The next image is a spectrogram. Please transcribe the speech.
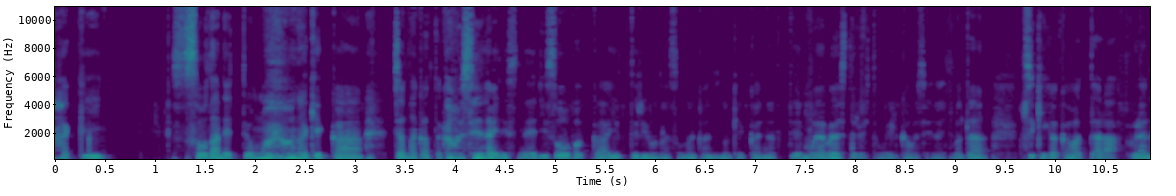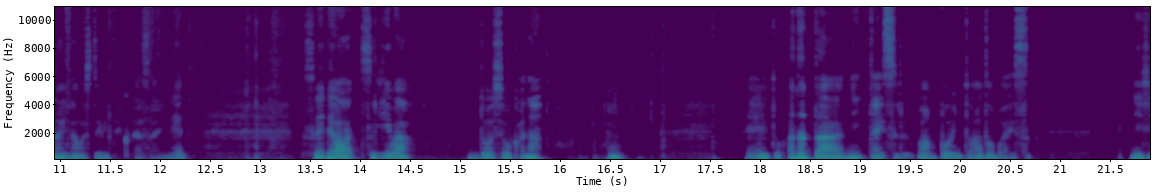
はっきりそうだねって思うような結果じゃなかったかもしれないですね。理想ばっか言ってるようなそんな感じの結果になってモヤモヤしてる人もいるかもしれない。また時期が変わったら占い直してみてくださいね。それでは次はどうしようかな、えーと、あなたに対するワンポイントアドバイスに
